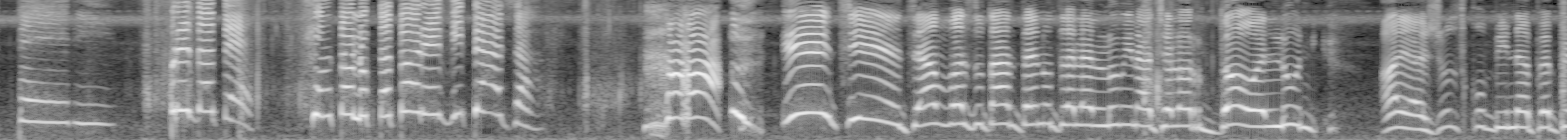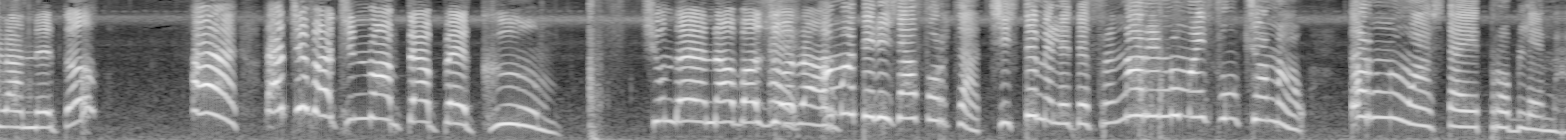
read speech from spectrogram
sperii Predă-te! Sunt o luptătoare vitează Iți, ți-am văzut antenuțele în lumina celor două luni Ai ajuns cu bine pe planetă? Hai, dar ce faci noaptea pe câmp? Și unde e nava Zorar? Am aterizat forțat, sistemele de frânare nu mai funcționau Dar nu asta e problema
